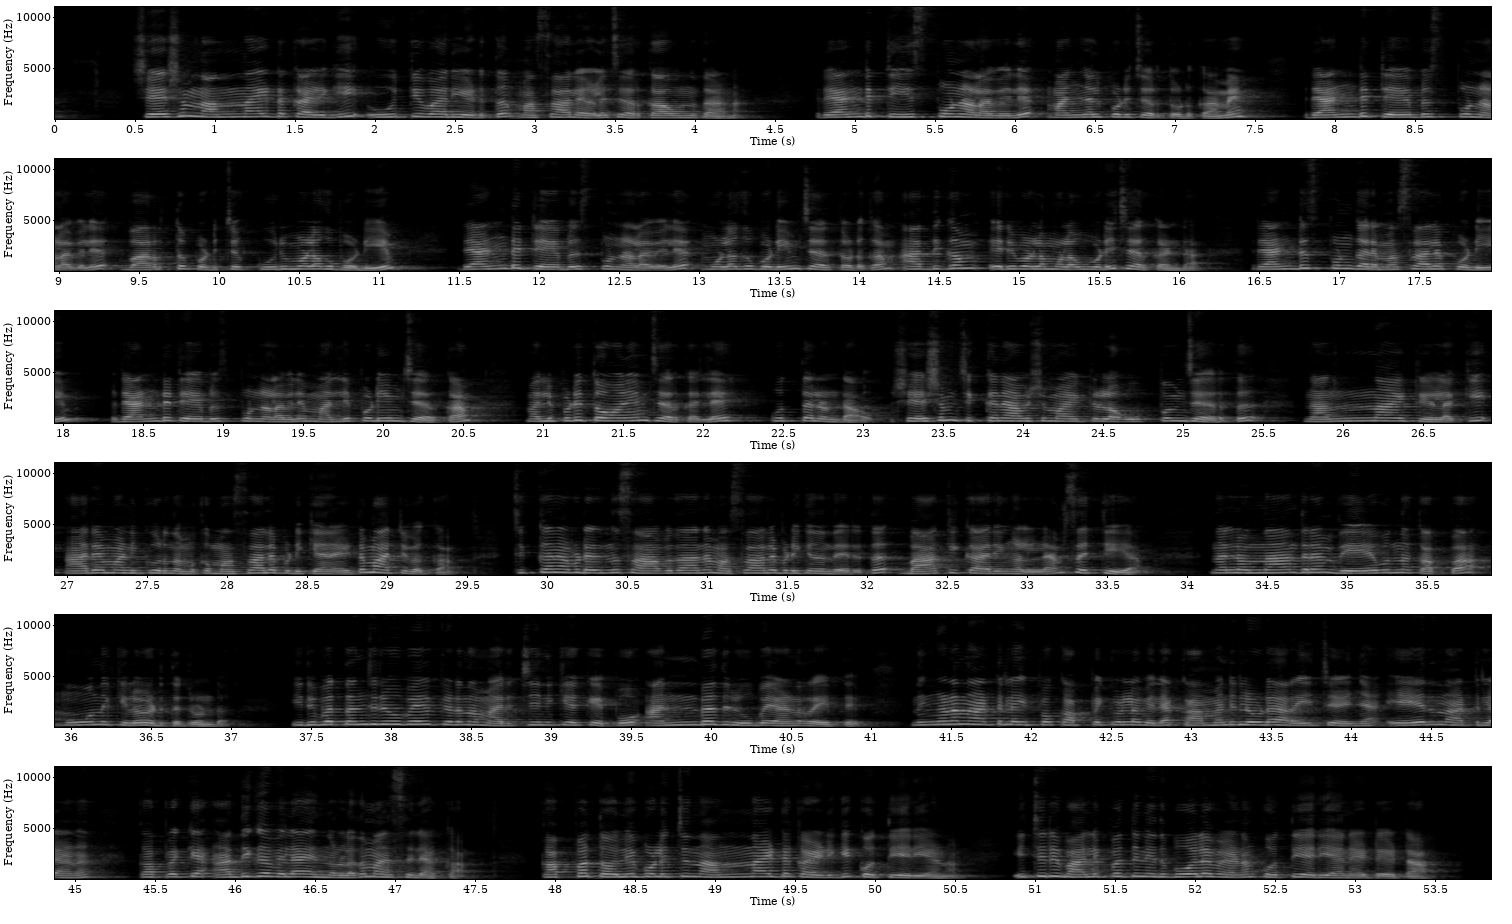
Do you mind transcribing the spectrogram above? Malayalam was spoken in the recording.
ശേഷം നന്നായിട്ട് കഴുകി ഊറ്റിവാരിയെടുത്ത് മസാലകൾ ചേർക്കാവുന്നതാണ്. രണ്ട് ടീസ്പൂൺ അളവിൽ മഞ്ഞൾപ്പൊടി ചേർത്ത് കൊടുക്കാമേ. രണ്ട് ടേബിൾ സ്പൂൺ അളവിൽ വറുത്ത് പൊടിച്ച കുരുമുളക് പൊടിയും രണ്ട് ടേബിൾ സ്പൂൺ അളവിൽ മുളക് പൊടിയും ചേർത്ത് കൊടുക്കാം. അധികം എരിവുള്ള മുളക് പൊടി ചേർക്കണ്ട. രണ്ട് സ്പൂൺ ഗരം മസാല പൊടിയും രണ്ട് ടേബിൾ സ്പൂൺ അളവിൽ മല്ലിപ്പൊടിയും ചേർക്കാം. മല്ലിപ്പൊടി തോനയും ചേർക്കല്ലേ? കുത്തലുണ്ടാവും. ശേഷം ചിക്കൻ ആവശ്യമായിട്ടുള്ള ഉപ്പും ചേർത്ത് നന്നായിട്ട് ഇളക്കി അരമണിക്കൂർ നമുക്ക് മസാല പിടിക്കാനായിട്ട് മാറ്റി വെക്കാം ചിക്കൻ അവിടെ ഇരുന്ന് സാവധാനം മസാല പിടിക്കുന്ന നേരത്ത് ബാക്കി കാര്യങ്ങളെല്ലാം സെറ്റ് ചെയ്യാം. നല്ല ഒന്നാന്തരം വേവുന്ന കപ്പ മൂന്ന് കിലോ എടുത്തിട്ടുണ്ട്. ഇരുപത്തഞ്ച് രൂപയിൽ കിടന്ന മരിച്ചീനിക്കൊക്കെ ഇപ്പോൾ അൻപത് രൂപയാണ് റേറ്റ്. നിങ്ങളുടെ നാട്ടിലെ ഇപ്പോൾ കപ്പയ്ക്കുള്ള വില കമന്റിലൂടെ അറിയിച്ചു കഴിഞ്ഞാൽ ഏത് നാട്ടിലാണ് കപ്പയ്ക്ക് അധിക വില എന്നുള്ളത് മനസ്സിലാക്കാം. കപ്പ തൊലി പൊളിച്ച് നന്നായിട്ട് കഴുകി കൊത്തിയരിയണം. ഇച്ചിരി വലിപ്പത്തിന് ഇതുപോലെ വേണം കൊത്തിയരിയാനായിട്ട് കേട്ടാ.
